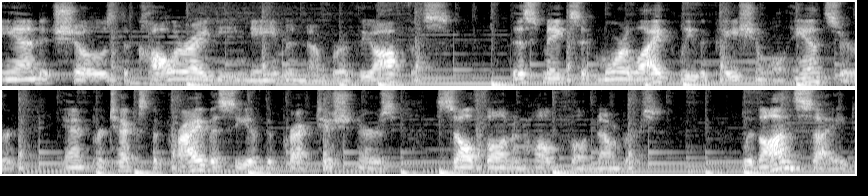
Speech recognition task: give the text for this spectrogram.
and it shows the caller ID name and number of the office. This makes it more likely the patient will answer and protects the privacy of the practitioner's cell phone and home phone numbers. With on-site,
